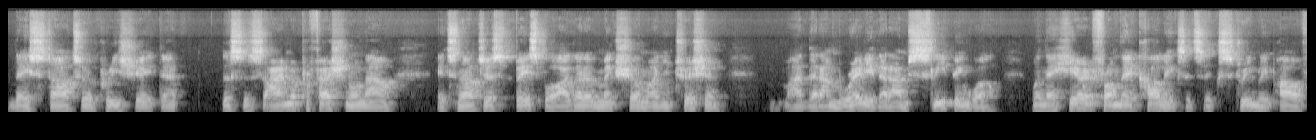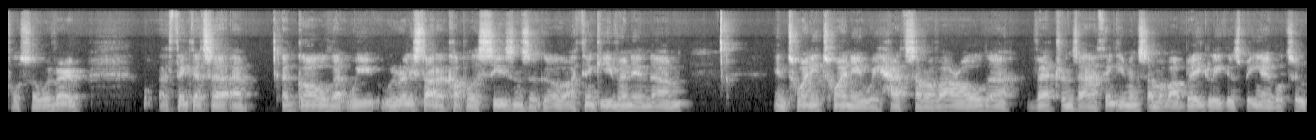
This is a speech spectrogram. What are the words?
they start to appreciate that this is I'm a professional now. It's not just baseball. I got to make sure my nutrition, my, that I'm ready, that I'm sleeping well. When they hear it from their colleagues, it's extremely powerful. So we're very. I think that's a, a, a goal that we we really started a couple of seasons ago. I think even in um, in 2020 we had some of our older veterans and I think even some of our big leaguers being able to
